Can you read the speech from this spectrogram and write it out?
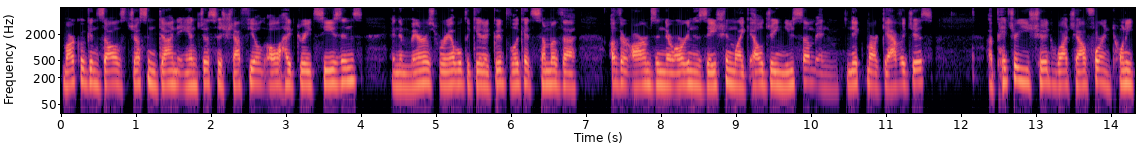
Marco Gonzales, Justin Dunn, and Justus Sheffield all had great seasons, and the Mariners were able to get a good look at some of the other arms in their organization, like Ljay Newsome and Nick Margevicius. A pitcher you should watch out for in 20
